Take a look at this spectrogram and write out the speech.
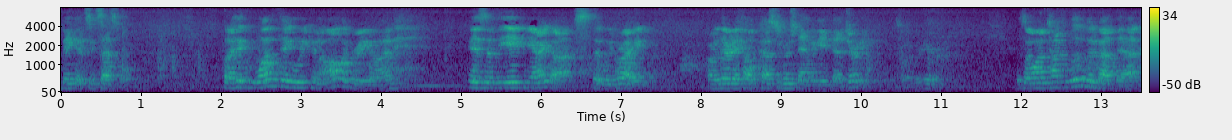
make it successful. But I think one thing we can all agree on is that the API docs that we write are there to help customers navigate that journey. That's why we're here. And so I want to talk a little bit about that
